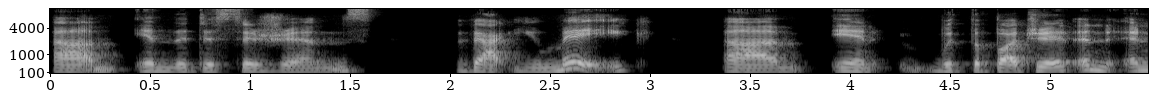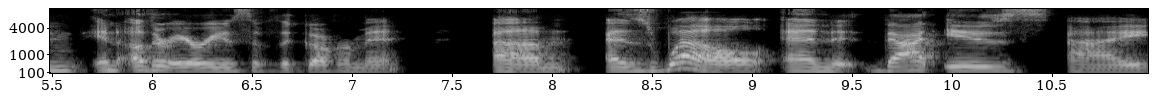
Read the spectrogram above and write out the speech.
um, in the decisions that you make um, in with the budget and and in other areas of the government um, as well. And that is uh,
